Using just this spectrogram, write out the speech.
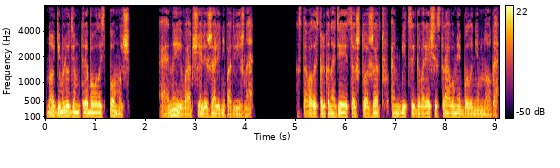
Многим людям требовалась помощь, а иные вообще лежали неподвижно. Оставалось только надеяться, что жертв амбиций говорящей с травами было немного.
